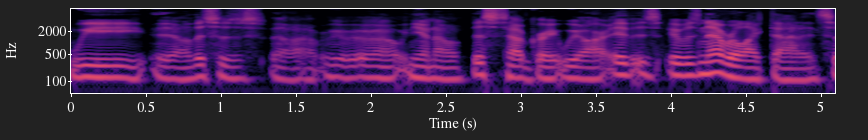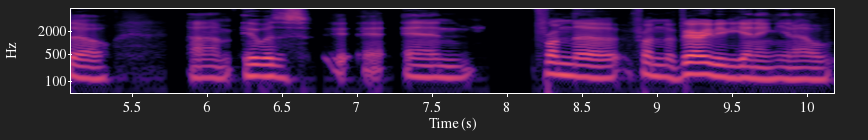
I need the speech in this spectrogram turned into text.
we, you know, this is, uh, you know, this is how great we are. It was it was never like that, and so um, it was, and from the from the very beginning, you know,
